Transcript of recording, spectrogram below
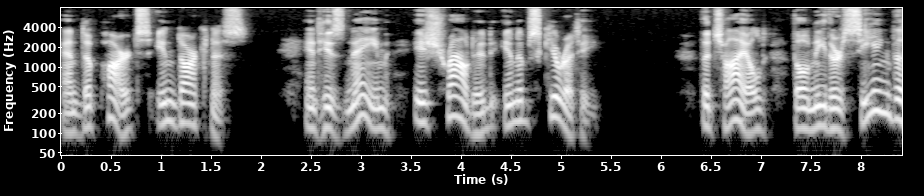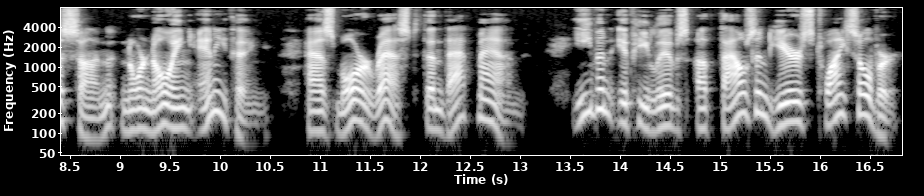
and departs in darkness, and his name is shrouded in obscurity. The child though neither seeing the sun nor knowing anything, has more rest than that man, even if he lives a thousand years twice over,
